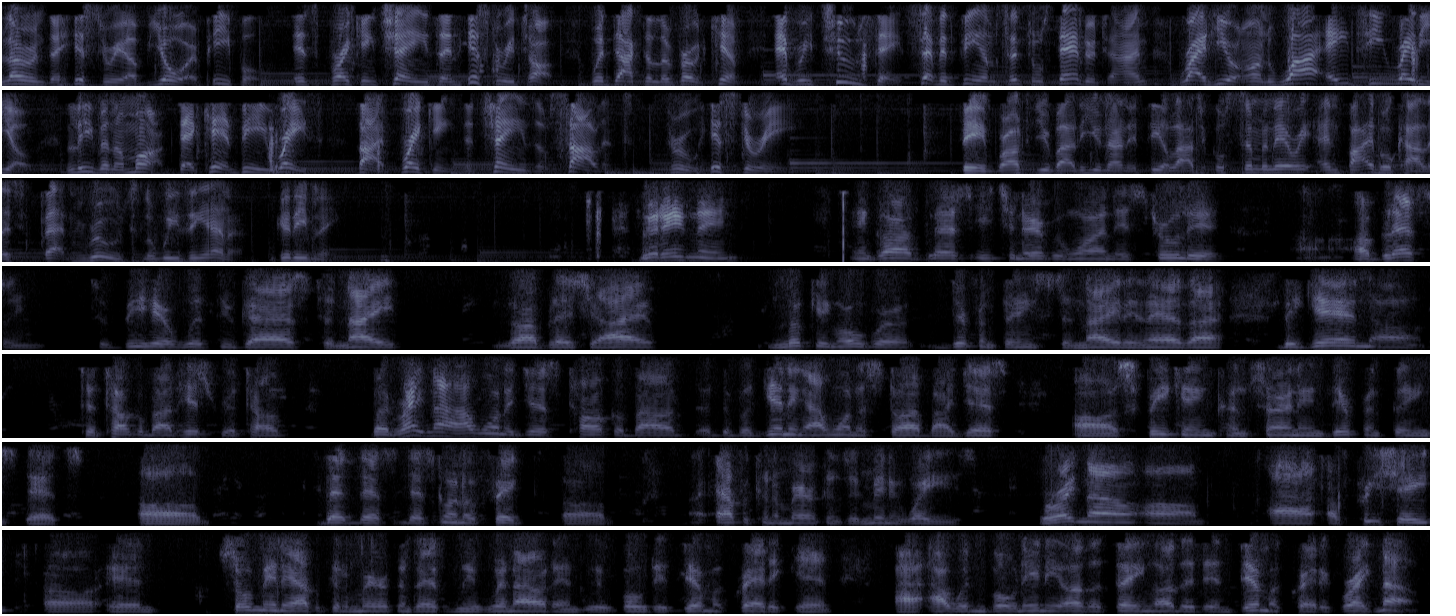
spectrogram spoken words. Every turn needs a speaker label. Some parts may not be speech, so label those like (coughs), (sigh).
Speaker 1: Learn the history of your people. It's Breaking Chains and History Talk with Dr. Levert Kemp every Tuesday, 7 p.m. Central Standard Time, right here on YAT Radio, leaving a mark that can't be erased by breaking the chains of silence through history. Being brought to you by the United Theological Seminary and Bible College, Baton Rouge, Louisiana. Good evening.
Speaker 2: Good evening, and God bless each and every one. It's truly uh, a blessing to be here with you guys tonight. God bless you. I looking over different things tonight, and as I began uh, to talk about history talk, but right now I want to just talk about the beginning. I want to start by just uh, speaking concerning different things that's uh, that that's that's going to affect uh, African Americans in many ways. But right now, um, I appreciate uh, and so many African Americans as we went out and we voted Democratic, and I, I wouldn't vote any other thing other than Democratic right now.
